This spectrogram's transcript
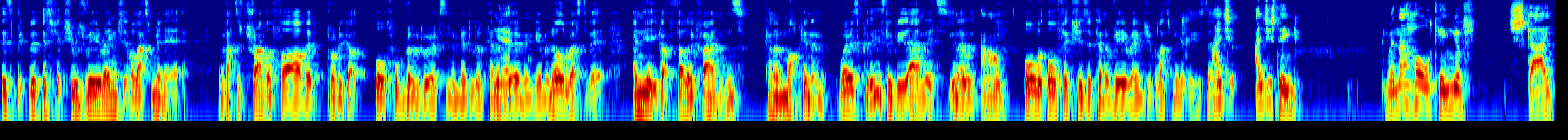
this, this fixture was rearranged at the last minute. We've had to travel far. They've probably got awful roadworks in the middle of kind of Yeah. Birmingham and all the rest of it. And yet you've got fellow fans kind of mocking them, whereas it could easily be them. It's you know, all all fixtures are kind of rearranged at the last minute these days. I just, I just think when that whole thing of Sky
